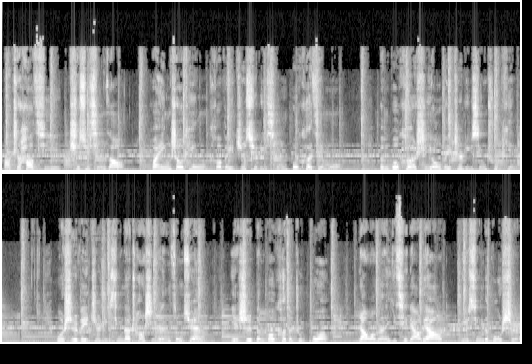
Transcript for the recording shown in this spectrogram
保持好奇，持续行走。欢迎收听《和为之去旅行》播客节目。本播客是由为之旅行出品。我是为之旅行的创始人宗轩，也是本播客的主播。让我们一起聊聊旅行的故事。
